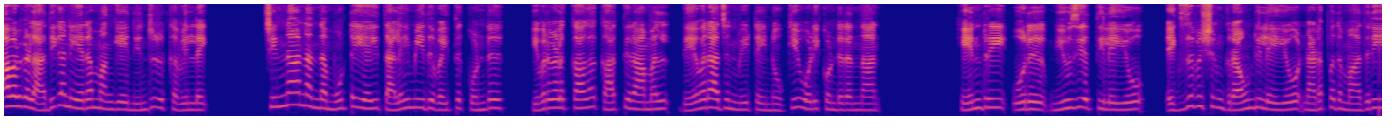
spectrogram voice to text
அவர்கள் அதிக நேரம் அங்கே நின்றிருக்கவில்லை. சின்னான் அந்த மூட்டையை தலைமீது வைத்துக்கொண்டு இவர்களுக்காக காத்திராமல் தேவராஜன் வீட்டை நோக்கி ஓடிக்கொண்டிருந்தான். ஹென்றி ஒரு மியூசியத்திலேயோ எக்ஸிபிஷன் கிரவுண்டிலேயோ நடப்பது மாதிரி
